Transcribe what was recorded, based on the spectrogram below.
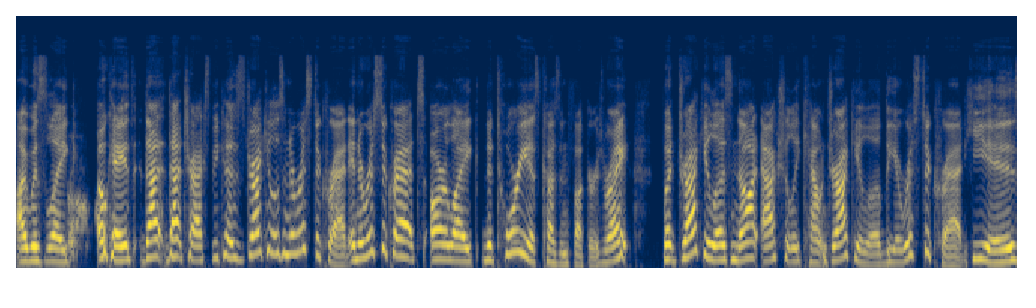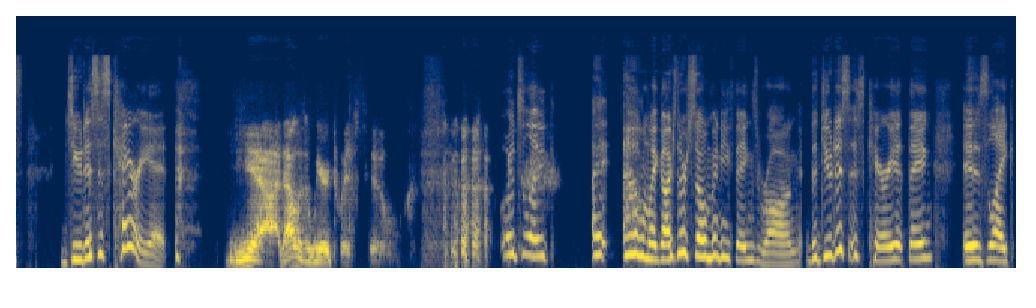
I was like, "Okay, that that tracks because Dracula's an aristocrat and aristocrats are like notorious cousin fuckers, right? But Dracula's not actually Count Dracula, the aristocrat. He is Judas Iscariot." Yeah, that was a weird twist too. Which like I oh my gosh, there's so many things wrong. The Judas Iscariot thing is like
